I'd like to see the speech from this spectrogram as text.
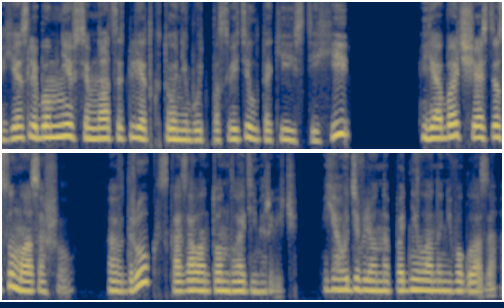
Если бы мне в 17 лет кто-нибудь посвятил такие стихи, я бы от счастья с ума сошел. А вдруг, сказал Антон Владимирович. Я удивленно подняла на него глаза.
